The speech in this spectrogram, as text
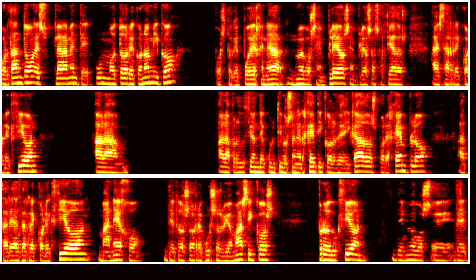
Por tanto, es claramente un motor económico, puesto que puede generar nuevos empleos, empleos asociados a esa recolección, a la, producción de cultivos energéticos dedicados, por ejemplo, a tareas de recolección, manejo de todos los recursos biomásicos, producción de nuevos eh,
